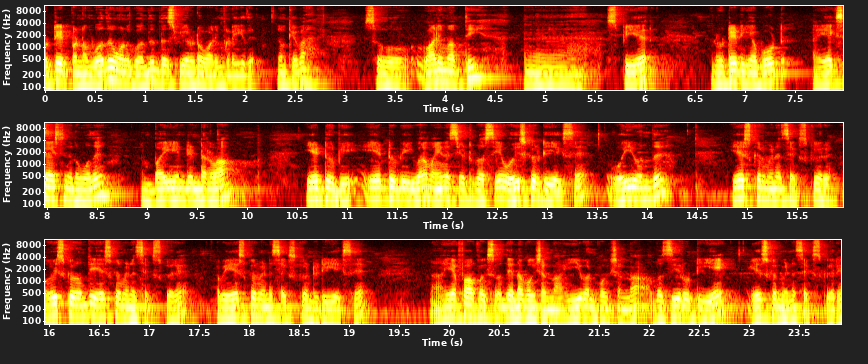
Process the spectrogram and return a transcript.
ரொட்டேட் பண்ணும்போது உங்களுக்கு வந்து இந்த ஸ்பியரோட வால்யூம் கிடைக்குது. ஓகேவா so volume of the sphere rotating about x ஆக்சின் போது பை இன்ட் integral a to b a to பிக்கு வர minus a to plus a y square dx y வந்து a square minus x square y square வந்து a square minus x square அப்போ a square minus x square dx f of x வந்து என்ன ஃபங்க்ஷன் தான் ஈவன் ஃபங்க்ஷன் தான் அப்போ zero to a a square minus x square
